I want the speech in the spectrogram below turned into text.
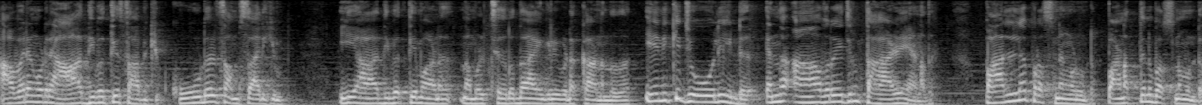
അവരങ്ങോട്ട് ഒരു ആധിപത്യം സ്ഥാപിക്കും. കൂടുതൽ സംസാരിക്കും. ഈ ആധിപത്യമാണ് നമ്മൾ ചെറുതായെങ്കിലും ഇവിടെ കാണുന്നത്. എനിക്ക് ജോലിയുണ്ട് എന്ന ആവറേജിനും താഴെയാണത്. പല പ്രശ്നങ്ങളുണ്ട്. പണത്തിന് പ്രശ്നമുണ്ട്.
